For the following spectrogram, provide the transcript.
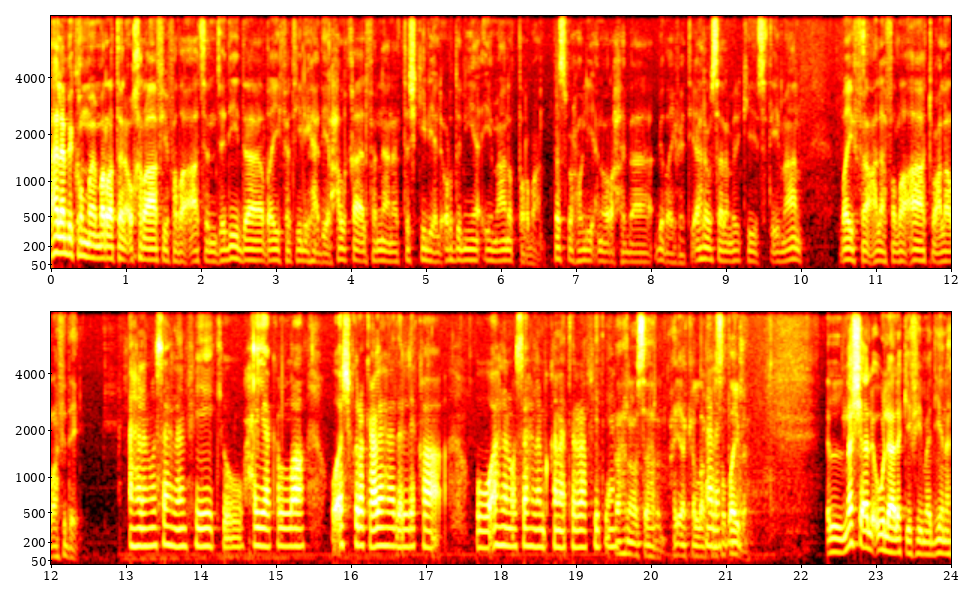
أهلا بكم مرة أخرى في فضاءات جديدة ضيفتي لهذه الحلقة الفنانة التشكيلية الأردنية إيمان الطربان. فاسمحوا لي أن أرحب بضيفتي. أهلا وسهلا بك ست إيمان ضيفة على فضاءات وعلى رافدين. أهلا وسهلا فيك وحياك الله وأشكرك على هذا اللقاء واهلا وسهلا بقناة الرافدين. أهلا وسهلا. حياك الله فيك. طيبة. النشأة الأولى لك في مدينة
